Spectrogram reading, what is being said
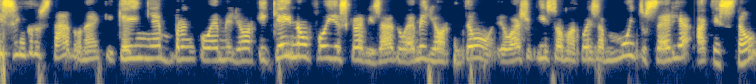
isso incrustado, né? Que quem é branco é melhor e quem não foi escravizado é melhor. Então, eu acho que isso é uma coisa muito séria, a questão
